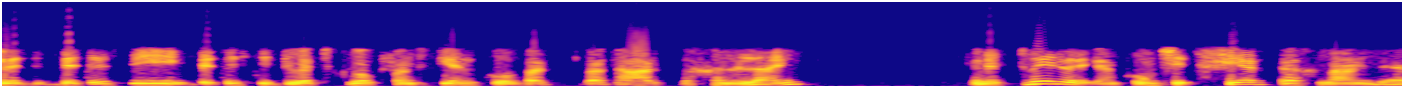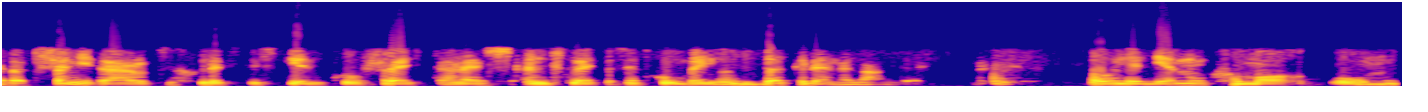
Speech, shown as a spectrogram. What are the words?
So dit is die dit is die doodsklok van steenkool wat wat hard begin lei. En die tweede kom sit 40 lande wat van die wêreld se grootste steenkoolvrystellers insluit as dit kom by die ontwikkelende lande. Onderneming gemaak om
